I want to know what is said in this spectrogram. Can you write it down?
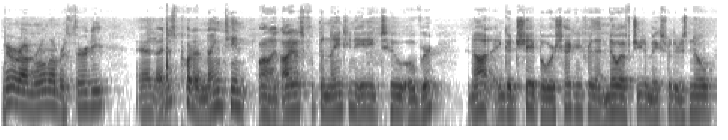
We were on roll number 30, and I just put a 19, uh, I just flipped a 1982 over. Not in good shape, but we're checking for that no FG to make sure there's no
